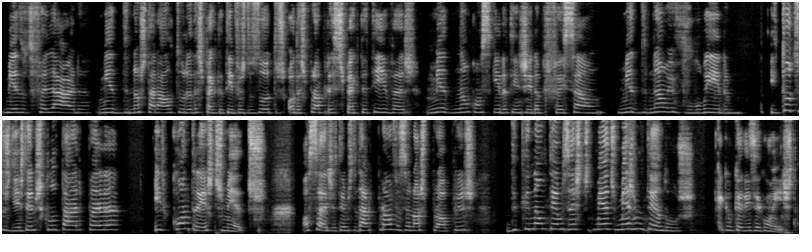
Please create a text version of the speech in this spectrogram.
medo de falhar, medo de não estar à altura das expectativas dos outros ou das próprias expectativas, medo de não conseguir atingir a perfeição, medo de não evoluir. E todos os dias temos que lutar para ir contra estes medos. Ou seja, temos de dar provas a nós próprios de que não temos estes medos, mesmo tendo-os. O que é que eu quero dizer com isto?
